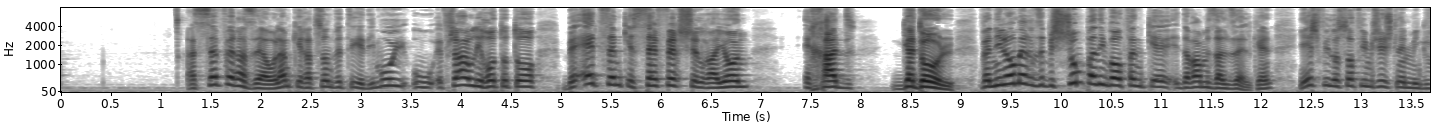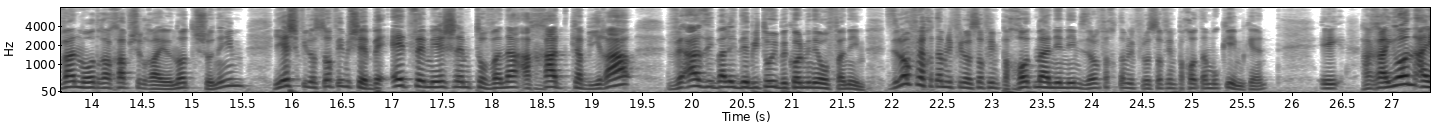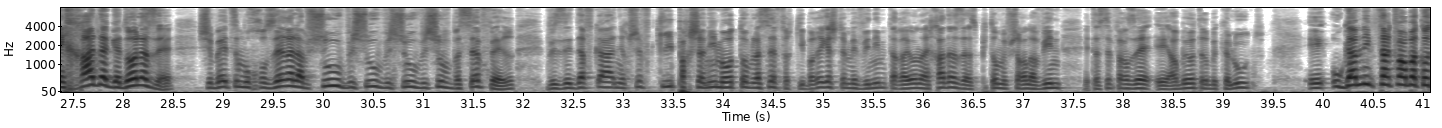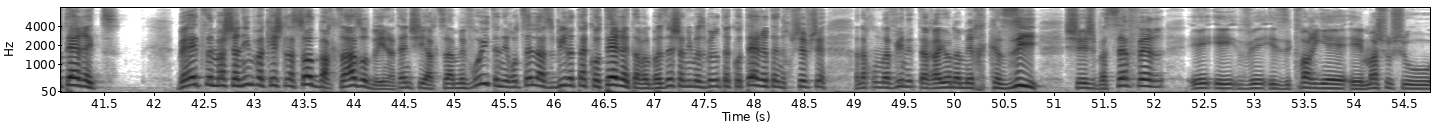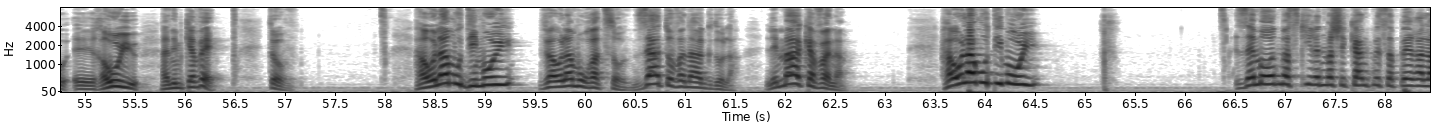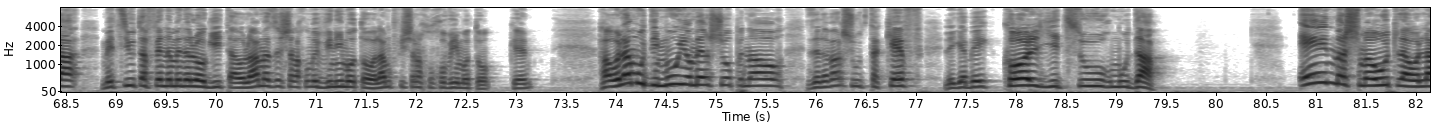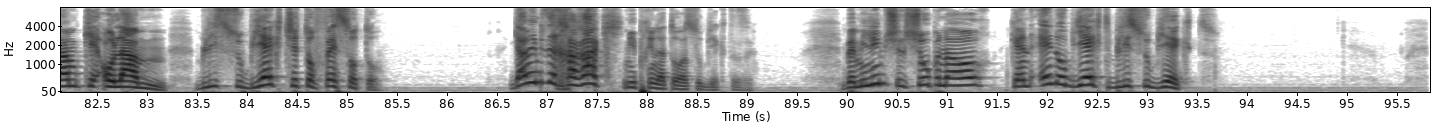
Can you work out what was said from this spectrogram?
הספר הזה, העולם כרצון וכדימוי, הוא אפשר לראות אותו בעצם כספר של רעיון אחד גדול. ואני לא אומר את זה בשום פנים ואופן כדבר מזלזל, כן? יש פילוסופים שיש להם מגוון מאוד רחב של רעיונות שונים, יש פילוסופים שבעצם יש להם תובנה אחת כבירה, ואז היא באה לידי ביטוי בכל מיני אופנים. זה לא הופך אותם לפילוסופים פחות מעניינים, זה לא הופך אותם לפילוסופים פחות עמוקים, כן? אה, הרעיון האחד הגדול הזה, שבעצם הוא חוזר עליו שוב ושוב ושוב ושוב בספר, וזה דווקא, אני חושב, כלי פחשני מאוד טוב לספר, כי ברגע שאתם מבינים את הרעיון האחד הזה, אז פתאום אפשר להבין את הספר הזה אה, הרבה יותר בקלות. אה, הוא גם נמצא כבר בכותרת. בעצם מה שאני מבקש לעשות בהרצאה הזאת, בהינתן שהיא הרצאה מבואית, אני רוצה להסביר את הכותרת, אבל בזה שאני מסביר את הכותרת, אני חושב שאנחנו נבין את הרעיון המרכזי שיש בספר, אה, אה, וזה כבר יהיה אה, משהו שהוא ראוי, אני מקווה. טוב, העולם הוא דימוי והעולם הוא רצון. זו התובנה הגדולה. למה הכוונה? העולם הוא דימוי. זה מאוד מזכיר את מה שקאנט מספר על המציאות הפנומנולוגית, העולם הזה שאנחנו מבינים אותו, העולם כפי שאנחנו חווים אותו, כן? העולם הוא דימוי, אומר שופנאור, זה דבר שהוא תקף לגבי כל יצור מודע. אין משמעות לעולם כעולם, בלי סובייקט שתופס אותו. גם אם זה חרק מבחינתו הסובייקט הזה. במילים של שופנהאואר, כן, אין אובייקט בלי סובייקט.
